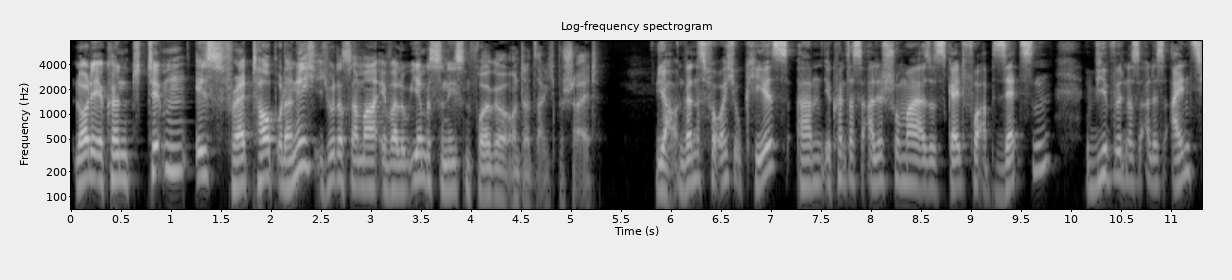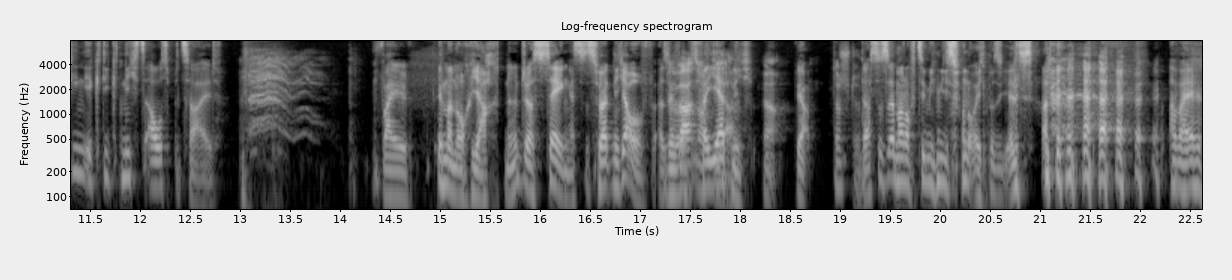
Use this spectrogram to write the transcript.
Leute, ihr könnt tippen, ist Fred taub oder nicht. Ich würde das dann mal evaluieren bis zur nächsten Folge und dann sage ich Bescheid. Ja, und wenn das für euch okay ist, ähm, ihr könnt das alles schon mal, also das Geld vorab setzen. Wir würden das alles einziehen, ihr kriegt nichts ausbezahlt. Weil immer noch Yacht, ne? Just saying. Es, es hört nicht auf. Also es verjährt nicht. Ja, Ja. das stimmt. Das ist immer noch ziemlich mies von euch, muss ich ehrlich sagen. Aber ey,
